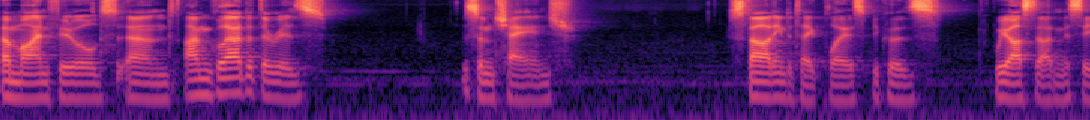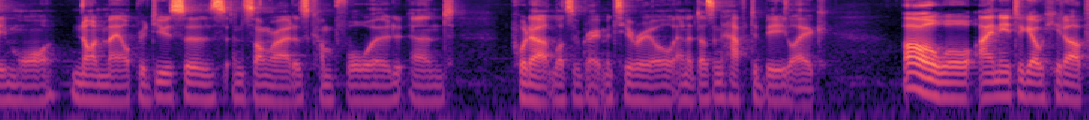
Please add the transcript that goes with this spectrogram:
a minefield, and I'm glad that there is some change starting to take place because we are starting to see more non male producers and songwriters come forward and put out lots of great material, and it doesn't have to be like. Oh well, I need to go hit up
